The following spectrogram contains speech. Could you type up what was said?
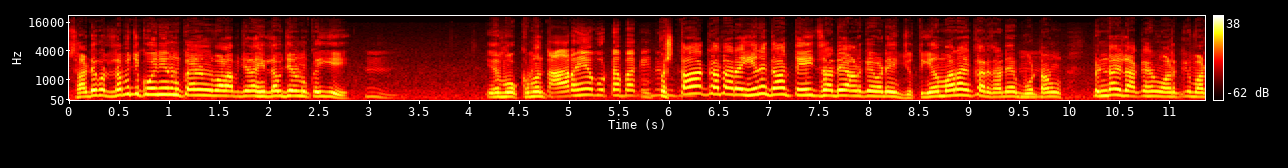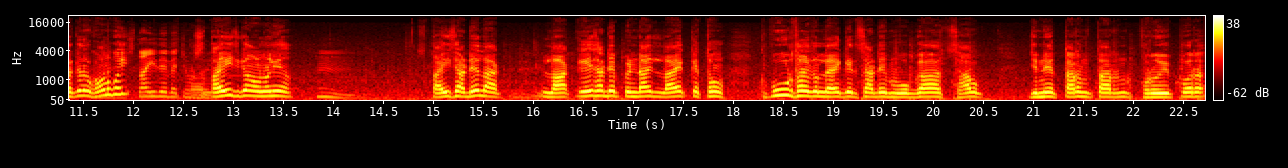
ਸਾਡੇ ਕੋਲ ਲਫ਼ਜ਼ ਕੋਈ ਨਹੀਂ ਇਹਨਾਂ ਨੂੰ ਕਹਿਣ ਵਾਲਾ ਜਿਹੜਾ ਅਸੀਂ ਲਫ਼ਜ਼ ਇਹਨਾਂ ਨੂੰ ਕਹੀਏ। ਇਹ ਮੁੱਖ ਮੰਤਰੀ ਤਾ ਰਹੇ ਹੋ ਵੋਟਾਂ ਪਾ ਕੇ ਇਹਨਾਂ ਨੂੰ? ਪਛਤਾ ਕਦਾ ਰਹੀਆਂ ਨੇ? ਗਾਂ ਤੇਜ ਸਾਡੇ ਆਣ ਕੇ ਬੜੇ ਜੁੱਤੀਆਂ ਮਾਰਾਂ ਘਰ ਸਾਡੇ ਵੋਟਾਂ ਨੂੰ। ਪਿੰਡਾਂ ਇਲਾਕੇ ਨੂੰ ਵੜ ਕੇ ਵੜ ਕੇ ਤਾਂ ਵਿਖਾਉਣ ਕੋਈ? 27 ਦੇ ਵਿੱਚ ਹੋਣਾ 27 ਜਗ੍ਹਾ ਆਉਣ ਵਾਲੀਆਂ। ਹੂੰ। 27 ਸਾਡੇ ਇਲਾਕੇ ਸਾਡੇ ਪਿੰਡਾਂ 'ਚ ਲਾਏ ਕਿੱਥੋਂ? ਕਪੂਰਥਲੇ ਤੋਂ ਲੈ ਕੇ ਸਾਡੇ ਮੋਗਾ ਸਭ ਜਿੰਨੇ ਤਰਨ ਤਾਰਨ ਫਿਰੋਜ਼ਪੁਰ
